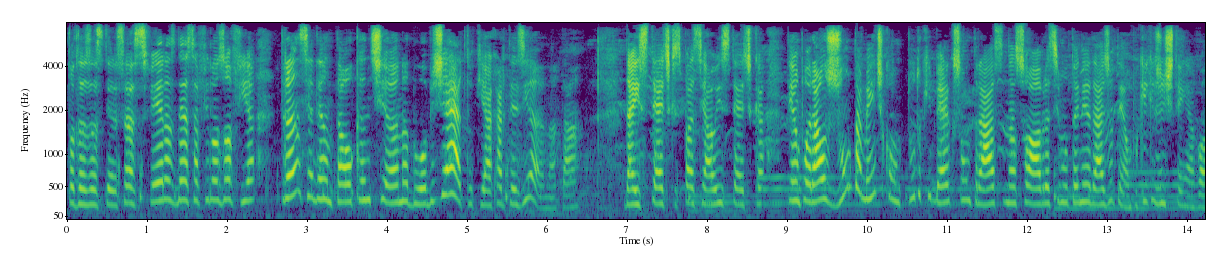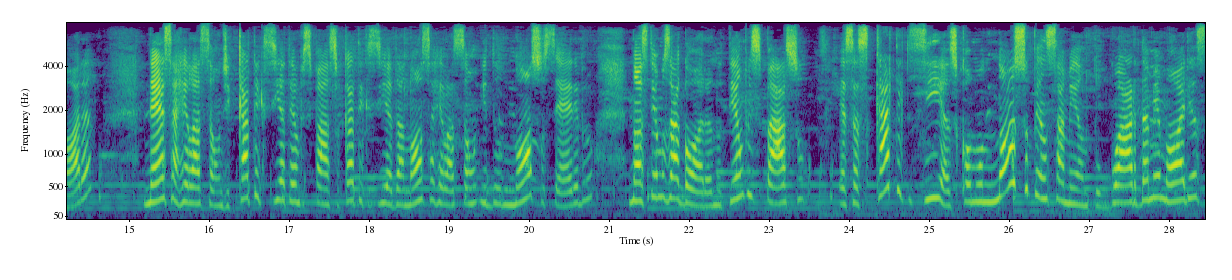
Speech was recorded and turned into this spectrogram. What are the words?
Todas as terças-feiras dessa filosofia transcendental kantiana do objeto, que é a cartesiana, tá? Da estética espacial e estética temporal, juntamente com tudo que Bergson traz na sua obra Simultaneidade do Tempo. O que, que a gente tem agora? nessa relação de catexia tempo-espaço, catexia da nossa relação e do nosso cérebro, nós temos agora no tempo-espaço essas catexias como o nosso pensamento guarda memórias,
